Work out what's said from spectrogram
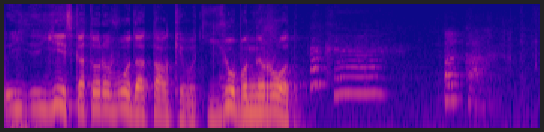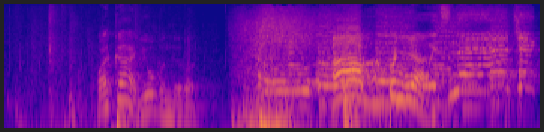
есть, которые воду отталкивают. Ёбаный рот. Пока. Пока. Ёбаный рот. А, бля! It's magic,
